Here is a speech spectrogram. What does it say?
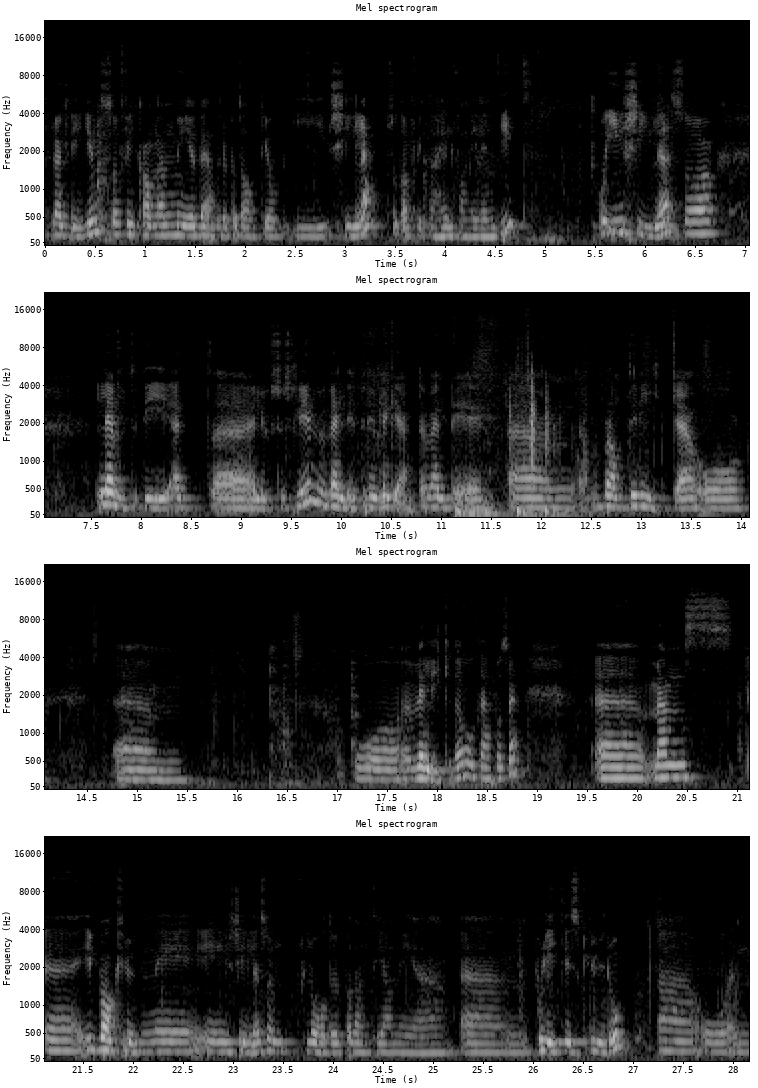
fra, krigen, så fikk han en mye bedre betalt jobb i Chile, så da flytta hele familien dit. Og i Chile så levde de et uh, luksusliv. Veldig privilegerte, veldig um, blant de rike og um, og vellykkede, holdt jeg på å si. Uh, mens I bakgrunnen i, i, Chile så lå det på den tida mye eh, politisk uro eh, og en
